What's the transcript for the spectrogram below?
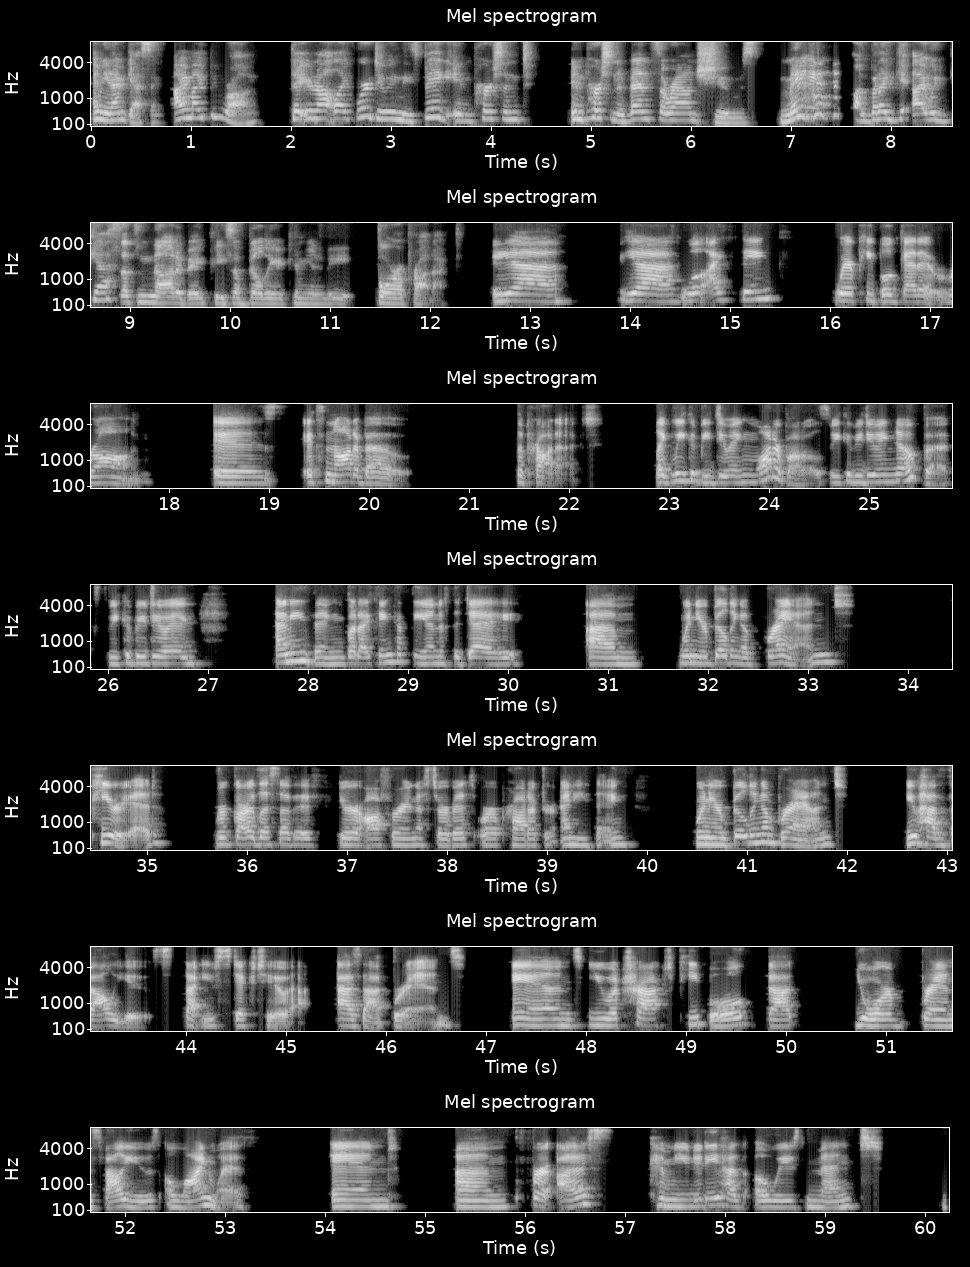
I mean, I'm guessing, I might be wrong, that you're not like, we're doing these big in person, in person events around shoes. Maybe, but I, I would guess that's not a big piece of building a community for a product. Yeah. Yeah. Well, I think where people get it wrong is it's not about the product. Like we could be doing water bottles, we could be doing notebooks, we could be doing anything. But I think at the end of the day, um, when you're building a brand, period, regardless of if you're offering a service or a product or anything, when you're building a brand, you have values that you stick to as that brand. And you attract people that your brand's values align with. And um, for us, community has always meant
